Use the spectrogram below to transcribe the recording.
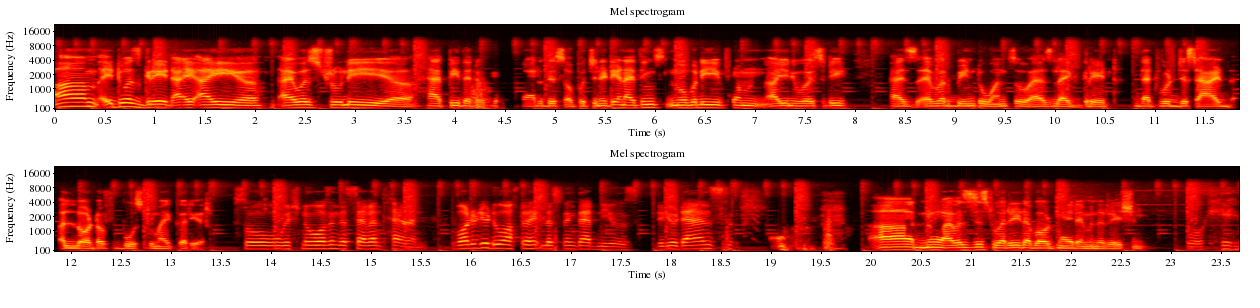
um, it was great. I I uh, I was truly uh, happy that I was part of this opportunity, and I think nobody from our university has ever been to one. So as like great, that would just add a lot of boost to my career. So, Vishnu was in the seventh heaven. What did you do after listening that news? Did you dance? Uh no, I was just worried about my remuneration. Okay.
